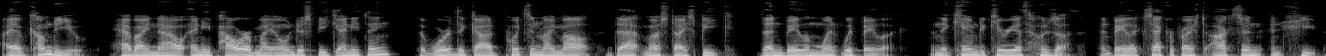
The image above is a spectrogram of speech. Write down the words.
I have come to you. Have I now any power of my own to speak anything? The word that God puts in my mouth, that must I speak. Then Balaam went with Balak, and they came to Kiriath Huzoth, and Balak sacrificed oxen and sheep,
